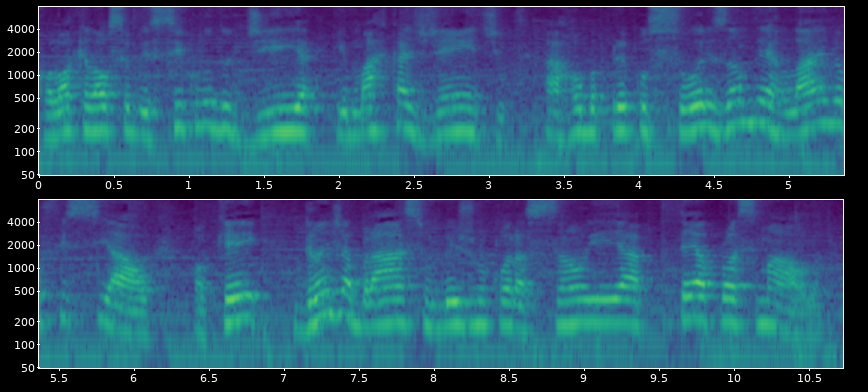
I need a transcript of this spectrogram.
coloque lá o seu versículo do dia e marca a gente, arroba precursores oficial, ok? Grande abraço, um beijo no coração e até a próxima aula.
